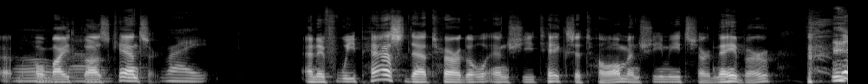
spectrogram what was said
uh, or Oh, might wow. cause cancer?" Right. And if we pass that hurdle and she takes it home and she meets her neighbor, and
